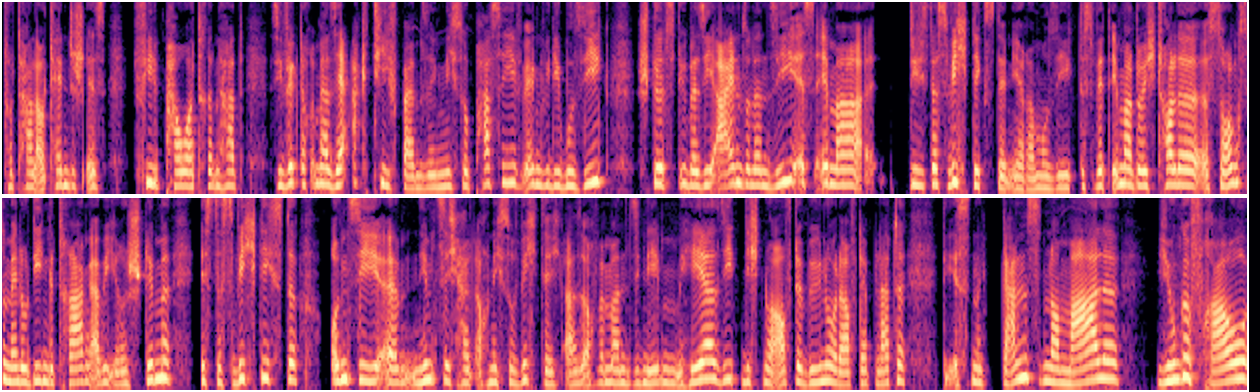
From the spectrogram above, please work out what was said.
total authentisch ist, viel Power drin hat. Sie wirkt auch immer sehr aktiv beim Singen, nicht so passiv, irgendwie die Musik stürzt über sie ein, sondern sie ist immer die, das Wichtigste in ihrer Musik. Das wird immer durch tolle Songs und Melodien getragen, aber ihre Stimme ist das Wichtigste und sie ähm, nimmt sich halt auch nicht so wichtig. Also auch wenn man sie nebenher sieht, nicht nur auf der Bühne oder auf der Platte, die ist eine ganz normale junge Frau,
